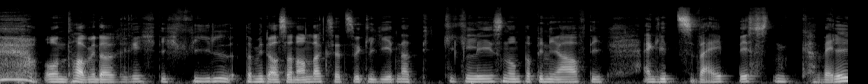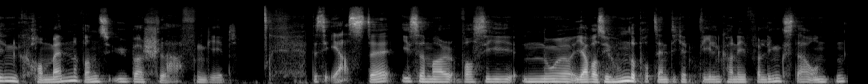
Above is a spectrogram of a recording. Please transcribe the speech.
und habe mir da richtig viel damit auseinandergesetzt, wirklich jeden Artikel gelesen und da bin ich auch auf die eigentlich zwei besten Quellen kommen, wenn es über Schlafen geht. Das erste ist einmal, was ich nur, ja, was ich hundertprozentig empfehlen kann, ich verlinke es da unten,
